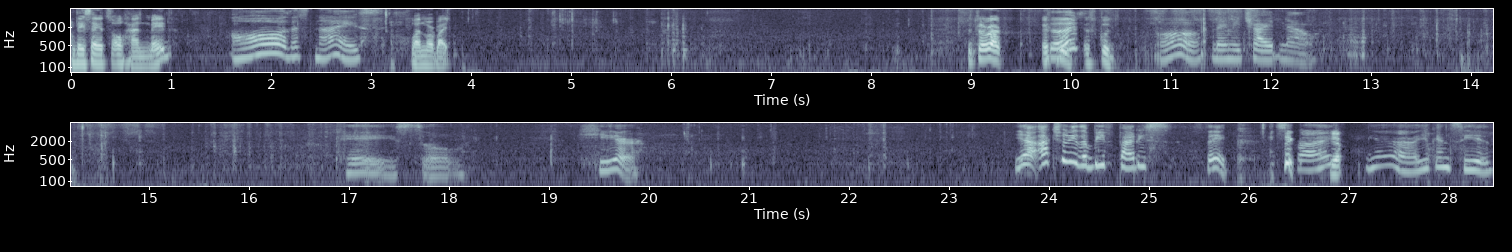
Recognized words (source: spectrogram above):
they say it's all handmade. Oh, that's nice. One more bite. It's alright. It's good? good? It's good. Oh, let me try it now. Okay, so here. Yeah, actually the beef patty's thick. It's thick. Right? Yep. Yeah, you can see it.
